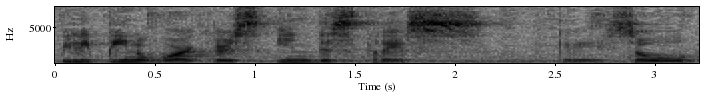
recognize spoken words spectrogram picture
Filipino workers in distress. Okay, so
